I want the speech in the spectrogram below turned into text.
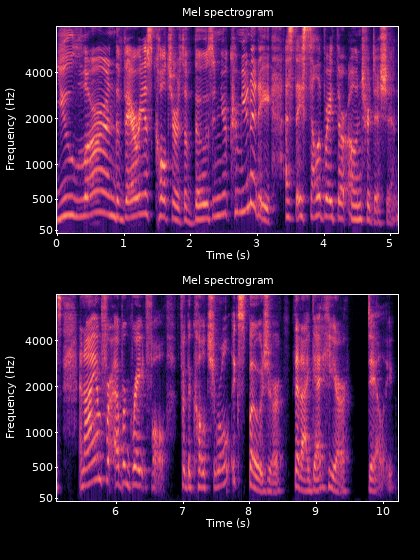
You learn the various cultures of those in your community as they celebrate their own traditions. And I am forever grateful for the cultural exposure that I get here daily.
